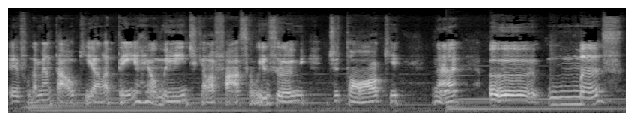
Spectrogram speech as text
é fundamental que ela tenha realmente, que ela faça o exame de toque, né? Uh, mas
